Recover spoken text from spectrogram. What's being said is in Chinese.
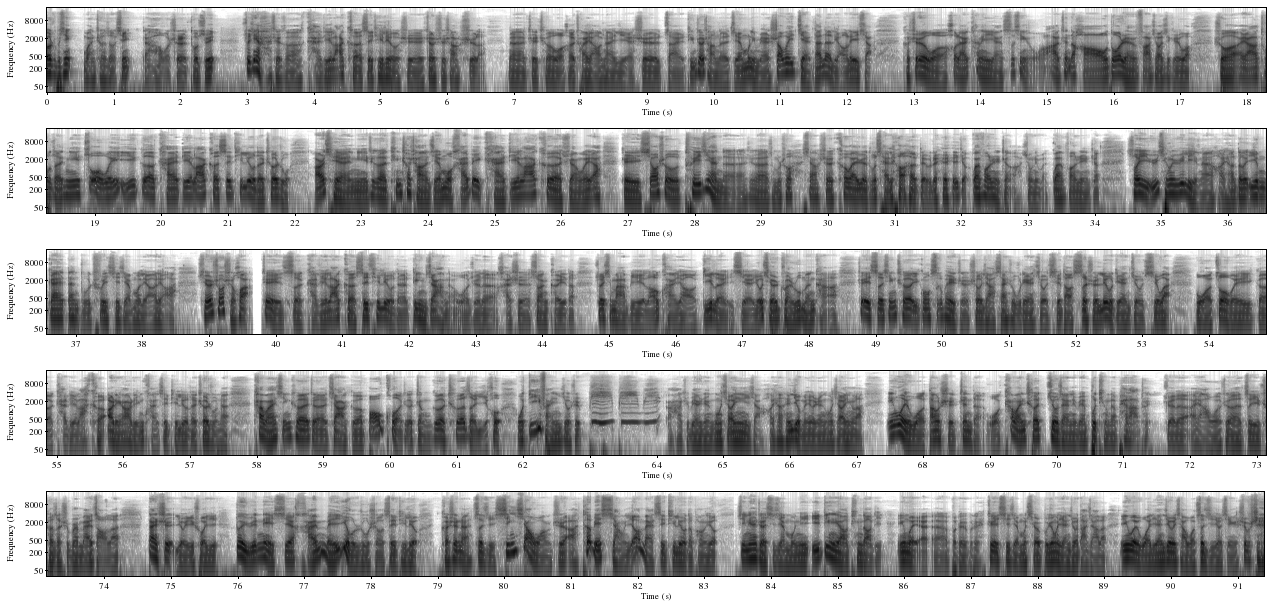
口齿不清，玩车走心。大家好，我是兔子最近啊，这个凯迪拉克 CT 六是正式上市了。那这车我和传谣呢，也是在停车场的节目里面稍微简单的聊了一下。可是我后来看了一眼私信，哇，真的好多人发消息给我，说，哎呀，兔子，你作为一个凯迪拉克 CT 六的车主。而且你这个停车场节目还被凯迪拉克选为啊给销售推荐的这个怎么说像是课外阅读材料对不对？就官方认证啊，兄弟们，官方认证。所以于情于理呢，好像都应该单独出一期节目聊一聊啊。其实说实话，这一次凯迪拉克 CT 六的定价呢，我觉得还是算可以的，最起码比老款要低了一些，尤其是准入门槛啊。这一次新车一共四个配置，售价三十五点九七到四。十六点九七万。我作为一个凯迪拉克二零二零款 CT 六的车主呢，看完新车的价格，包括这个整个车子以后，我第一反应就是哔哔哔啊！这边人工消音一下，好像很久没有人工消音了。因为我当时真的，我看完车就在那边不停的拍大腿，觉得哎呀，我这自己车子是不是买早了？但是有一说一，对于那些还没有入手 CT 六。可是呢，自己心向往之啊，特别想要买 CT 六的朋友。今天这期节目你一定要听到底，因为呃呃不对不对，这一期节目其实不用研究大家了，因为我研究一下我自己就行，是不是？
